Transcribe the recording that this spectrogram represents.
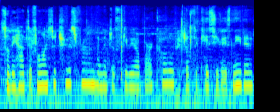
So they have different ones to choose from. Let me just give you a barcode just in case you guys need it.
